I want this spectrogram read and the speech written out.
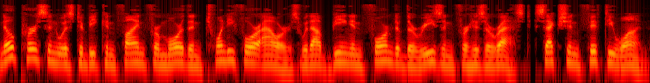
No person was to be confined for more than 24 hours without being informed of the reason for his arrest section 51.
